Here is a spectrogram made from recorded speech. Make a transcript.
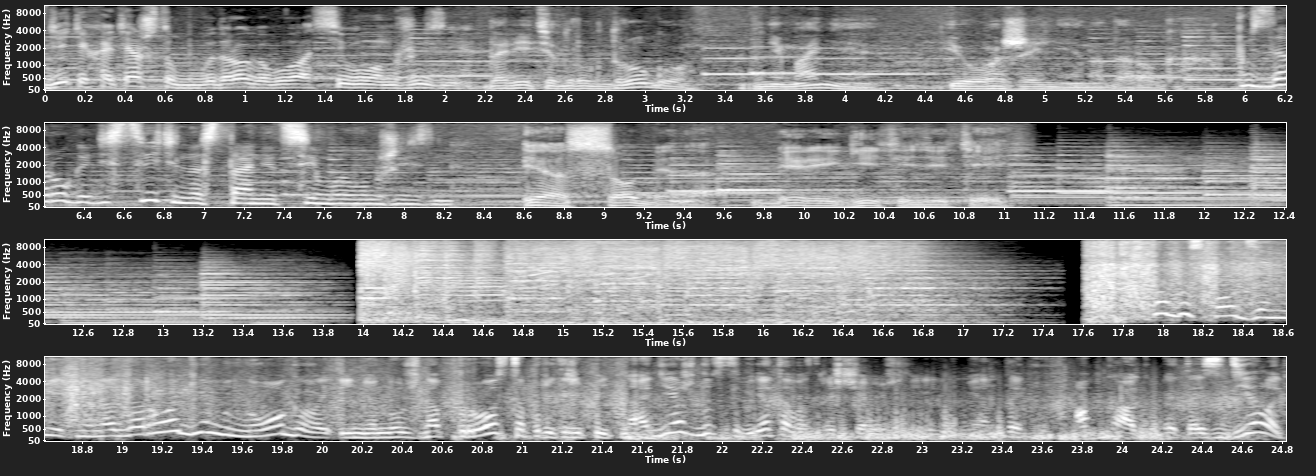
Дети хотят, чтобы дорога была символом жизни. Дарите друг другу внимание и уважение на дорогах. Пусть дорога действительно станет символом жизни. И особенно берегите детей. Не нужно просто прикрепить на одежду световозвращающие элементы. А как это сделать,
